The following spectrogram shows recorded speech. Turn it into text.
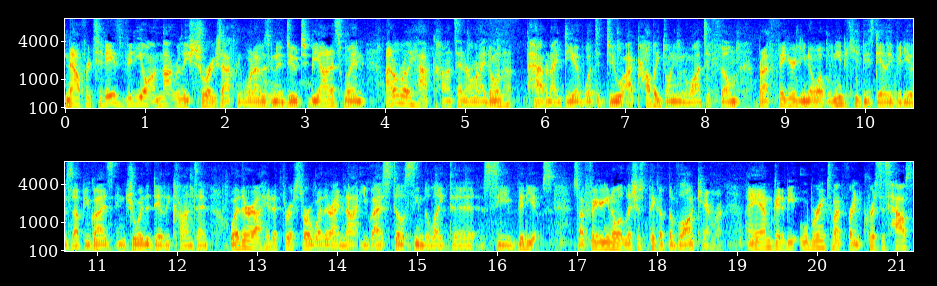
Now for today's video, I'm not really sure exactly what I was gonna do. To be honest, when I don't really have content or when I don't have an idea of what to do, I probably don't even want to film, but I figured, you know what, we need to keep these daily videos up. You guys enjoy the daily content. Whether I hit a thrift store, whether I not, you guys still seem to like to see videos. So I figured, you know what, let's just pick up the vlog camera. I am gonna be Ubering to my friend Chris's house,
